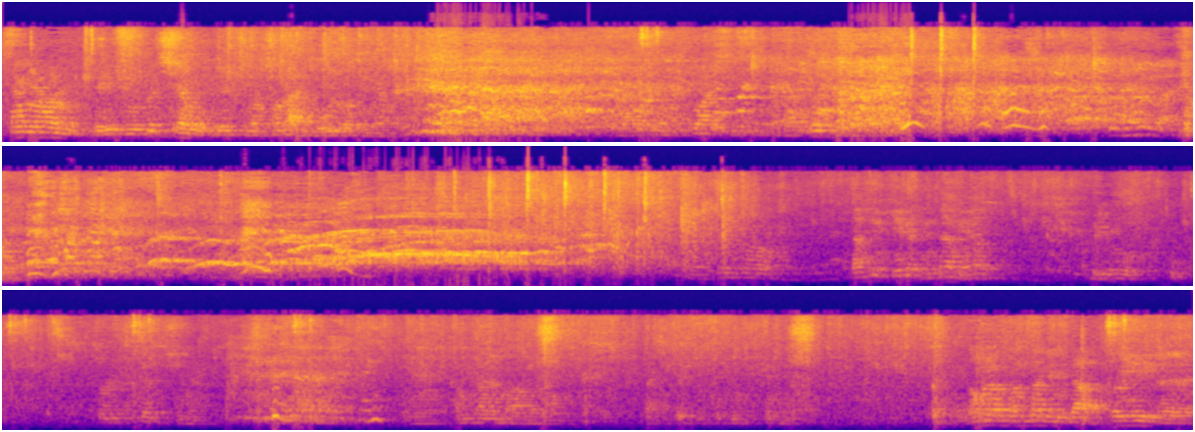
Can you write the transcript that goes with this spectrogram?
상영은 레이싱 끝이라고 얘기했지만 저는 아직 모르거든요. 나중에 또할수 있습니다. 저를 찾아주시면 음, 감사하는 마음으로 다시 뵙겠으면 좋겠습니다. 네, 너무나 감사드립니다. 저희 네,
